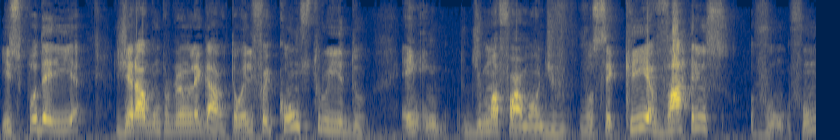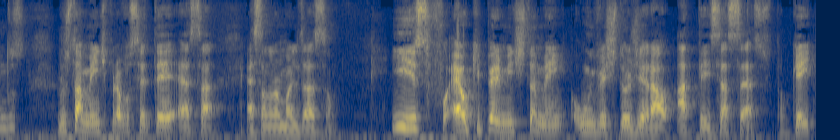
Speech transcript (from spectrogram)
Isso poderia gerar algum problema legal. Então ele foi construído em, em, de uma forma onde você cria vários fundos justamente para você ter essa, essa normalização. E isso é o que permite também o investidor geral a ter esse acesso, tá ok?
